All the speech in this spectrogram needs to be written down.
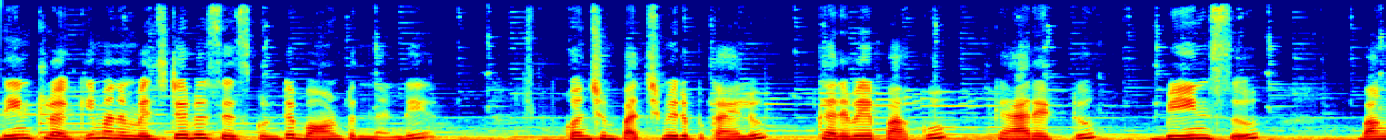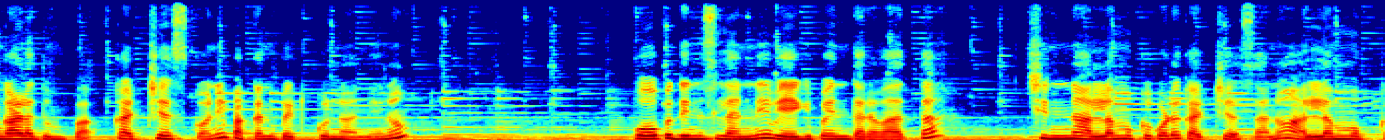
దీంట్లోకి మనం వెజిటేబుల్స్ వేసుకుంటే బాగుంటుందండి. కొంచెం పచ్చిమిరపకాయలు కరివేపాకు క్యారెట్ బీన్స్ బంగాళదుంప కట్ చేసుకొని పక్కన పెట్టుకున్నాను నేను. పోపు దినుసులన్నీ వేగిపోయిన తర్వాత చిన్న అల్లం ముక్క కూడా కట్ చేశాను. అల్లం ముక్క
